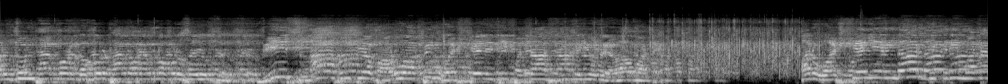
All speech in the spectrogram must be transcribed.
અર્જુન ઠાકોર, ગબ્બર ઠાકોર એમનો પણ સહયોગ છે. વીસ લાખ રૂપિયા ભાડું આપ્યું હોસ્ટેલીથી પચાસ દીકરીઓ રહેવા માટે. અને હોસ્ટેલની અંદર દીકરી માટે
